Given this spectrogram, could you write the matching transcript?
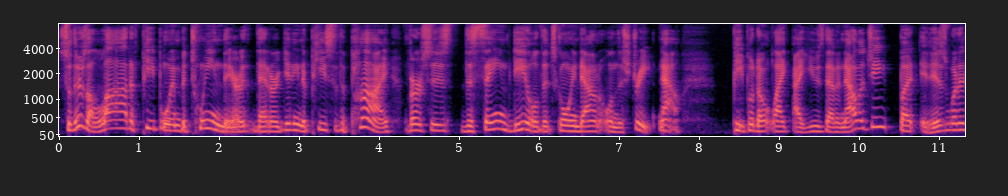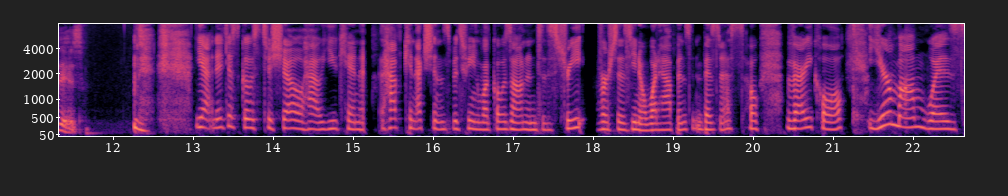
So there's a lot of people in between there that are getting a piece of the pie versus the same deal that's going down on the street. Now, people don't like I use that analogy, but it is what it is. Yeah, and it just goes to show how you can have connections between what goes on into the street versus, you know, what happens in business. So, very cool. Your mom was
